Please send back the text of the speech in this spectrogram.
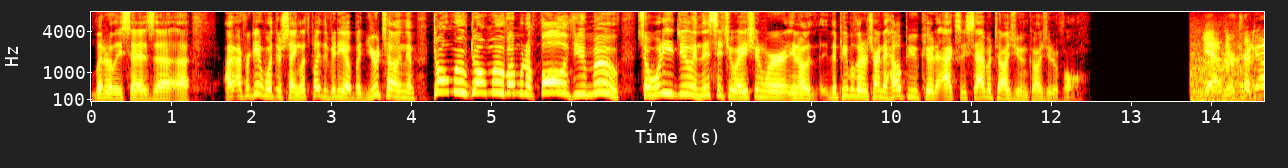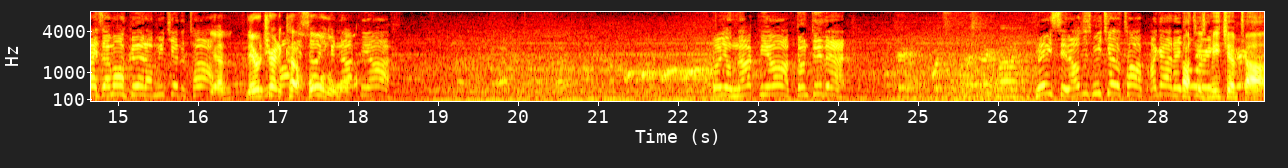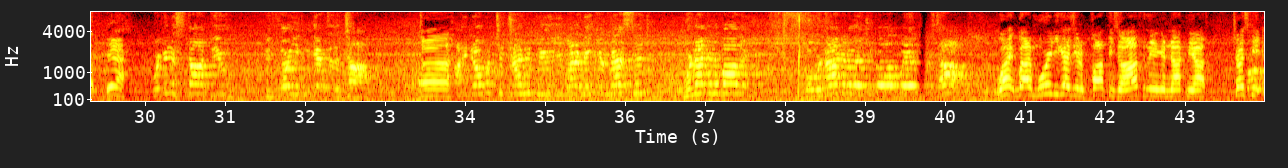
literally says. Uh, uh, I, forget what they're saying. Let's play the video, but you're telling them, don't move, don't move. I'm going to fall if you move. So, what do you do in this situation where, you know, the people that are trying to help you could actually sabotage you and cause you to fall? Yeah, they were trying hey guys, I'm all good. I'll meet you at the top. Yeah, they were trying to cut a hole in the wall. Knock me off. No, you'll knock me off. Don't do that. Okay, what's your first name, man? Maison, I'll just meet you at the top. I got it. I'll just meet you up top. Yeah. We're gonna stop you before you can get to the top. Uh, I know what you're trying to do. You want to make your message. We're not gonna bother you, but we're not gonna let you go all the way up to the top. Why? But I'm worried you guys are gonna pop these off and then you're gonna knock me off. Trust me.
